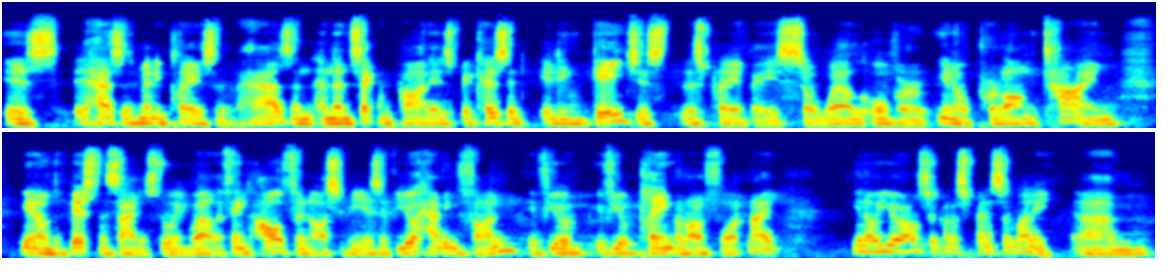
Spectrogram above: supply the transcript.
is, it has as many players as it has. And, and then second part is because it, it engages this player base so well over, you know, prolonged time, you know, the business side is doing well. I think our philosophy is if you're having fun, if you're, if you're playing a lot of Fortnite, you know, you're also going to spend some money, um,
